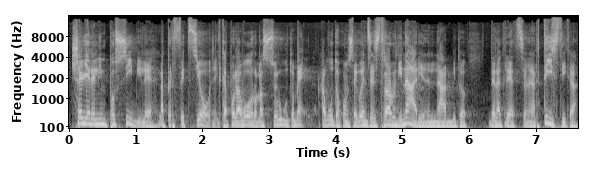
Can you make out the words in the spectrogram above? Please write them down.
Scegliere l'impossibile, la perfezione, il capolavoro, l'assoluto, beh, ha avuto conseguenze straordinarie nell'ambito della creazione artistica,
